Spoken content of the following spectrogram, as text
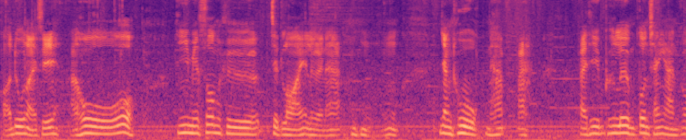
ขอดูหน่อยสิอ้โห นี่เม็ดส้มคือเจ็ดร้อยเลยนะฮะยังถูกนะครับอะใครที่เพิ่งเริ่มต้นใช้งานก็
